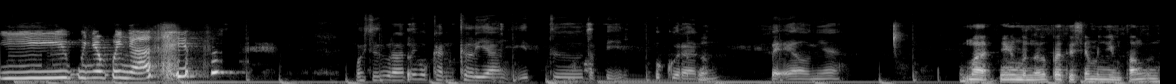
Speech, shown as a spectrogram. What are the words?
Ih, punya penyakit. Maksud teh bukan keliang itu, tapi ukuran BL-nya. Ma, yang bener petisnya menyimpang.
